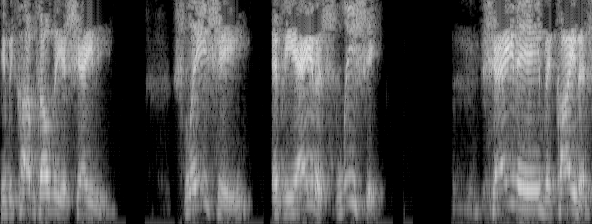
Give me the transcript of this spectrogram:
he becomes only a shady. Shlishi, if he ate a Shlishi, Sheni Bekaidish,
